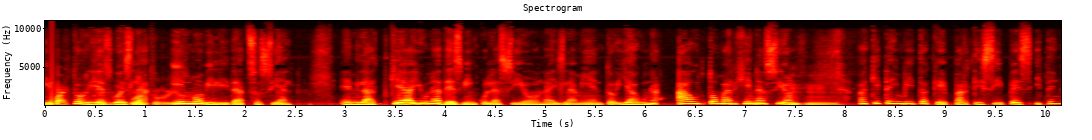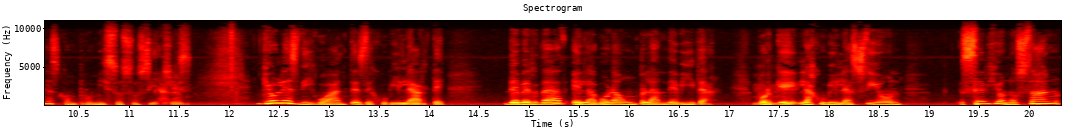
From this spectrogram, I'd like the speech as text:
Y el cuarto riesgo es la inmovilidad social, en la que hay una desvinculación, aislamiento y a una automarginación. Aquí te invito a que participes y tengas compromisos sociales. Yo les digo antes de jubilarte, de verdad elabora un plan de vida, porque la jubilación, Sergio, nos han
